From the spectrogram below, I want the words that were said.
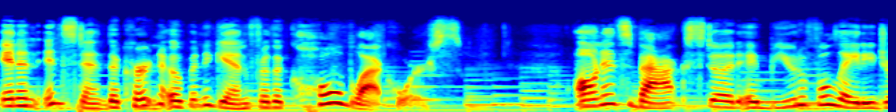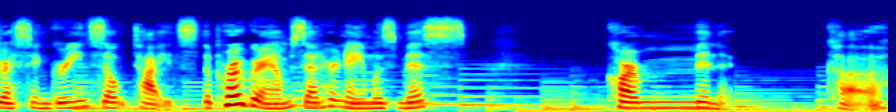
In an instant, the curtain opened again for the coal black horse. On its back stood a beautiful lady dressed in green silk tights. The program said her name was Miss Carminica.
